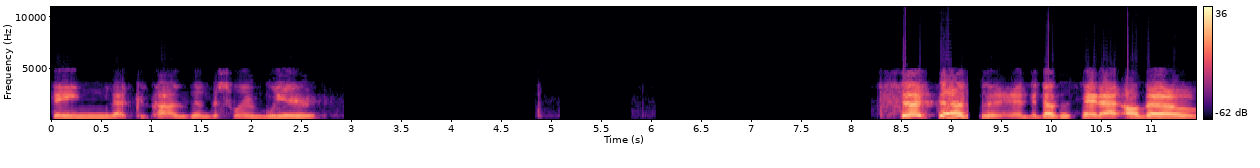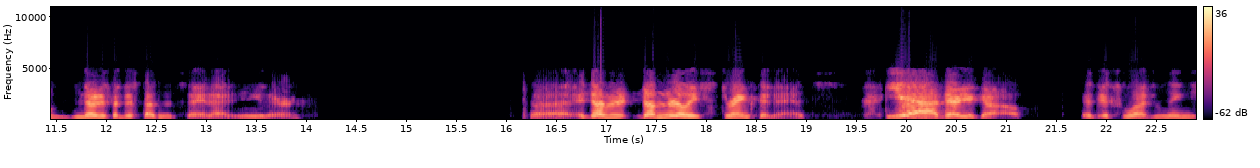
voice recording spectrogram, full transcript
thing that could cause them to swim weird? So it doesn't. It doesn't say that, although notice that this doesn't say that either. Uh, it doesn't doesn't really strengthen it. Yeah, there you go. It, it's what Ling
